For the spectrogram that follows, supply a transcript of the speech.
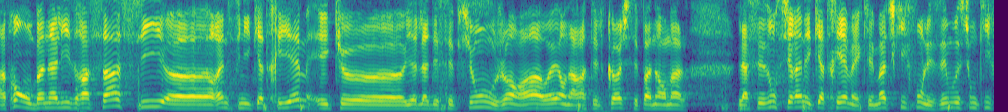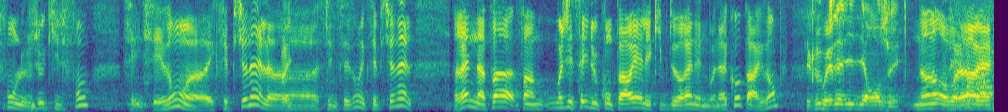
Après, on banalisera ça si euh, Rennes finit quatrième et qu'il y a de la déception ou genre, ah ouais, on a raté le coche, c'est pas normal. La saison, si Rennes est quatrième avec les matchs qu'ils font, les émotions qu'ils font, le jeu qu'ils font, c'est une saison euh, exceptionnelle. Euh, c'est une saison exceptionnelle. Rennes n'a pas. Enfin, moi j'essaye de comparer à l'équipe de Rennes et de Monaco, par exemple. Cru que vous alliez déranger. Non, non, voilà. ouais.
